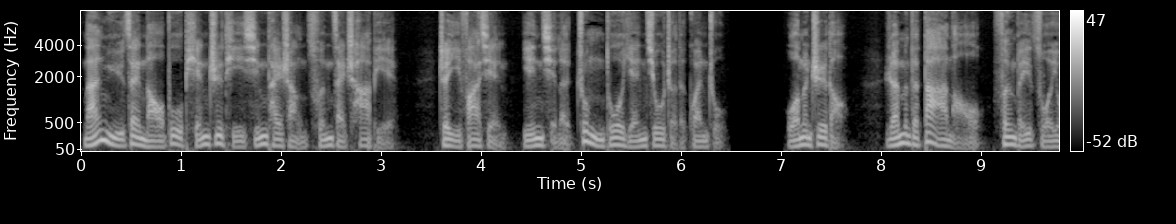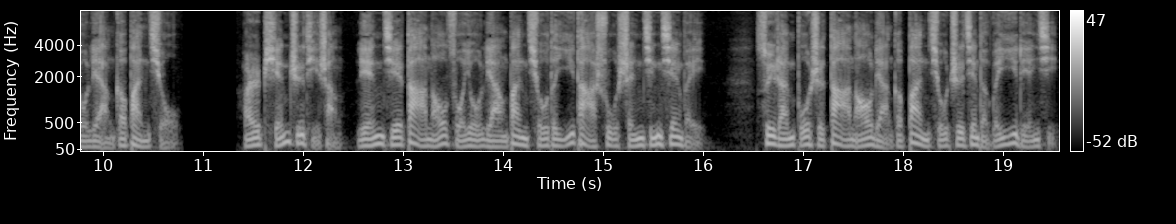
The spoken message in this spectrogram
男女在脑部胼胝体形态上存在差别。这一发现引起了众多研究者的关注。我们知道，人们的大脑分为左右两个半球。而胼胝体上连接大脑左右两半球的一大束神经纤维，虽然不是大脑两个半球之间的唯一联系，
